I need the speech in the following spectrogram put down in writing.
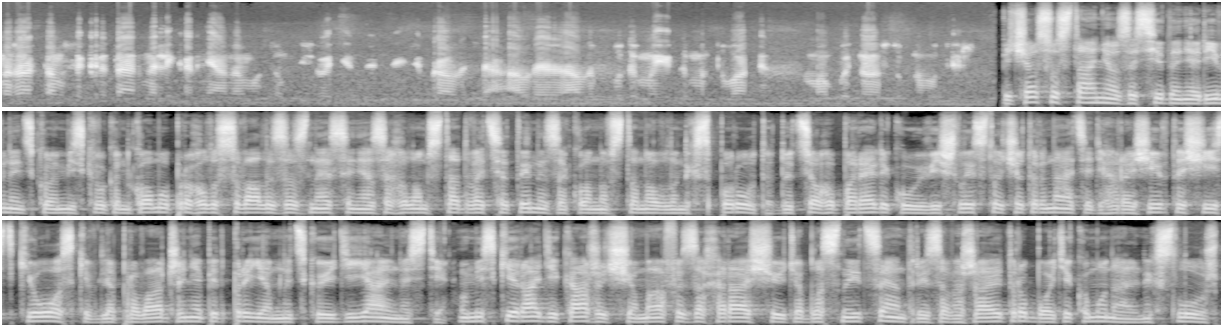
на жаль, там секретар на лікарняному, тому сьогодні не, зібралися, але але будемо їх демонтувати, мабуть, на. Під час останнього засідання Рівненського міськвиконкому проголосували за знесення загалом 120 незаконно встановлених споруд. До цього переліку увійшли 114 гаражів та 6 кіосків для провадження підприємницької діяльності. У міській раді кажуть, що мафи захаращують обласний центр і заважають роботі комунальних служб.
